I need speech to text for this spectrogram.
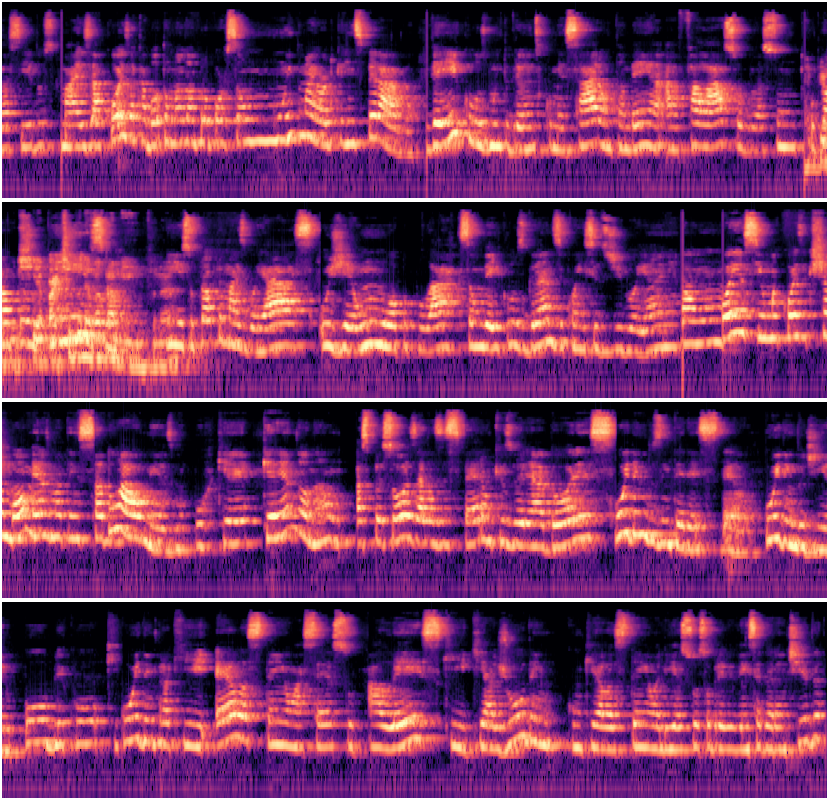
assíduos, mas a coisa acabou tomando uma proporção muito maior do que a gente esperava. Veículos muito grandes começaram também a, a falar sobre o assunto. O próprio, a partir isso, do levantamento, né? Isso, o próprio Mais Goiás, o G1, o O Popular, que são veículos grandes e conhecidos de Goiânia. Então, foi assim uma coisa que chamou mesmo a atenção estadual mesmo, porque querendo ou não, as pessoas elas esperam que os vereadores cuidem dos interesses dela, cuidem do dinheiro público, que cuidem para que elas tenham acesso a leis que, que ajudem com que elas tenham ali a sua sobrevivência garantida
